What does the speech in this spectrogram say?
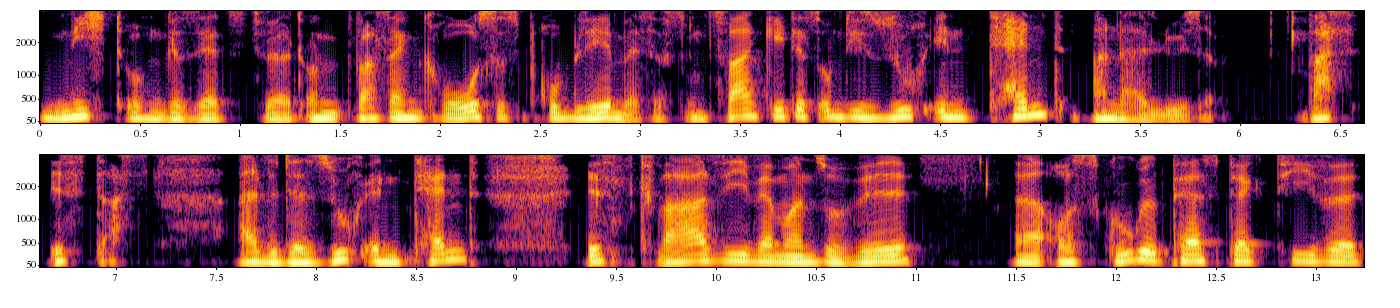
nicht umgesetzt wird und was ein großes Problem ist. Und zwar geht es um die Suchintent-Analyse. Was ist das? Also der Suchintent ist quasi, wenn man so will, äh, aus Google-Perspektive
